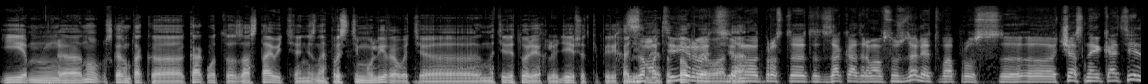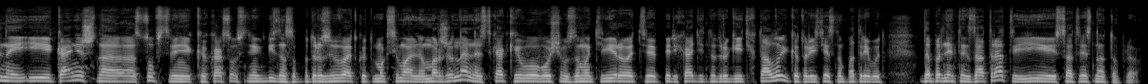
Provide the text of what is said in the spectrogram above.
и, э, ну, скажем так, э, как вот заставить, не знаю, простимулировать э, на территориях людей все-таки переходить на это Замотивировать, топливо? да. мы вот просто этот, за кадром обсуждали этот вопрос. Э, Частные котельные и, конечно, собственник, как собственник бизнеса подразумевает какую-то максимальную маржинальность, как его, в общем, замотивировать э, переходить на другие технологии, которые, естественно, потребуют дополнительных затрат и, соответственно, топлива.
